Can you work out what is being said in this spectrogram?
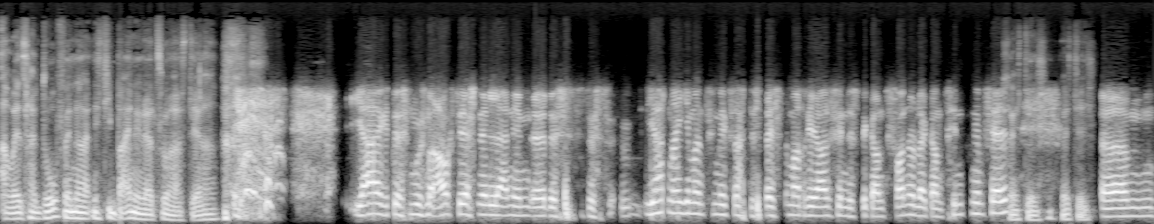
Aber ist halt doof, wenn du halt nicht die Beine dazu hast, ja. Ja, das muss man auch sehr schnell lernen. Äh, das, das, hier hat mal jemand zu mir gesagt, das beste Material findest du ganz vorne oder ganz hinten im Feld. Richtig, richtig. Ähm,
